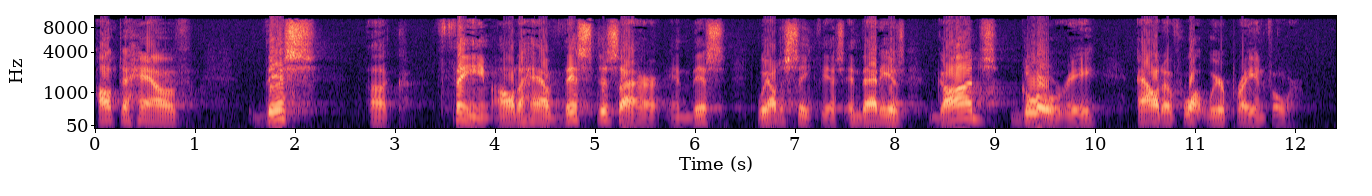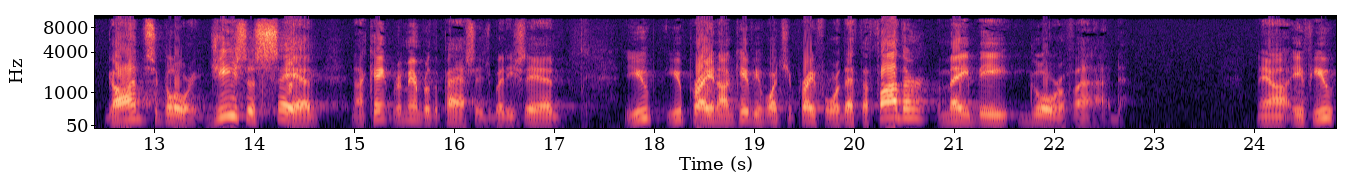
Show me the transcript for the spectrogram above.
ought to have this uh, theme, ought to have this desire, and this, we ought to seek this, and that is God's glory out of what we're praying for. God's glory. Jesus said, and I can't remember the passage, but he said, you, you pray, and I'll give you what you pray for, that the Father may be glorified. Now, if you,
